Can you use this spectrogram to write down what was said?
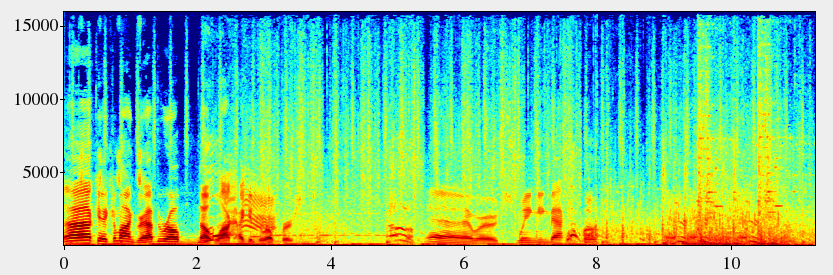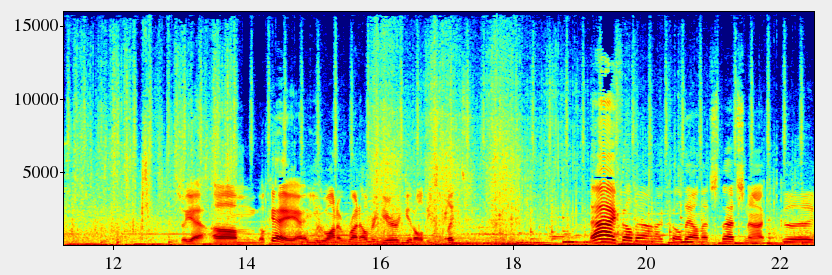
Okay, come on, grab the rope. No, block, I get the rope first. Yeah, we're swinging back and forth. So yeah, um, okay, uh, you want to run over here, get all these lit. Ah, I fell down, I fell down, that's, that's not good.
